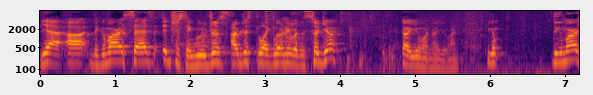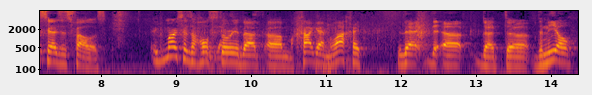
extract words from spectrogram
yeah. Uh, the Gemara says interesting. We were just I was just like learning about the sugya. Oh, you want? No, you want. The Gemara says as follows: The Gemara says a whole story about um, Chagai Malachi that uh, that uh, Daniel,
